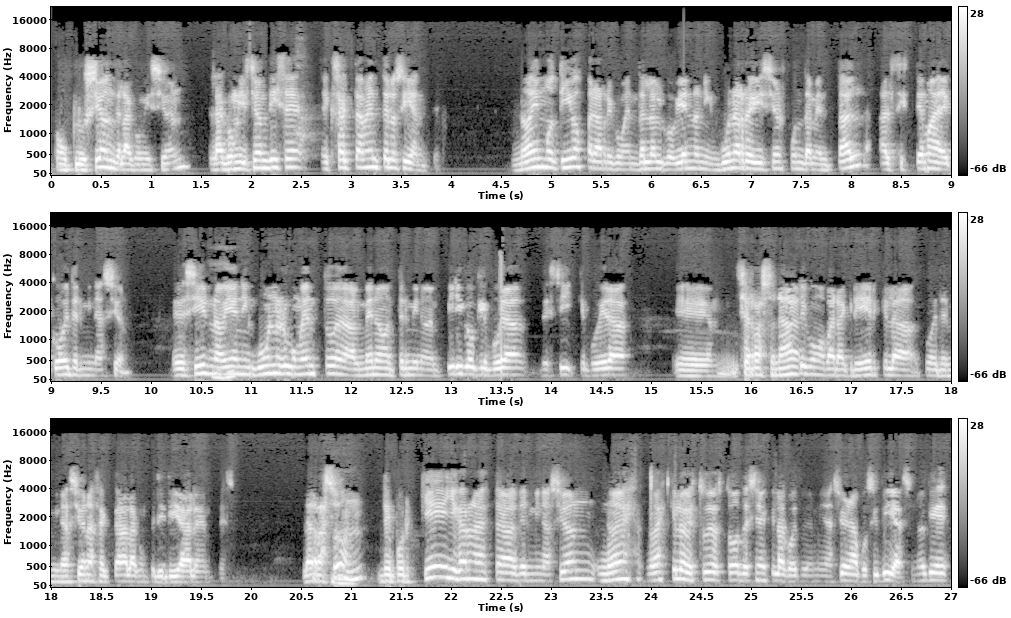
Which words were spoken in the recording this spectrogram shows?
conclusión de la comisión. La comisión dice exactamente lo siguiente. No hay motivos para recomendarle al gobierno ninguna revisión fundamental al sistema de codeterminación. Es decir, no había ningún argumento, al menos en términos empíricos, que pudiera decir, que pudiera eh, ser razonable como para creer que la codeterminación afectaba la competitividad de las empresas. La razón de por qué llegaron a esta determinación no es, no es que los estudios todos decían que la codeterminación era positiva, sino que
